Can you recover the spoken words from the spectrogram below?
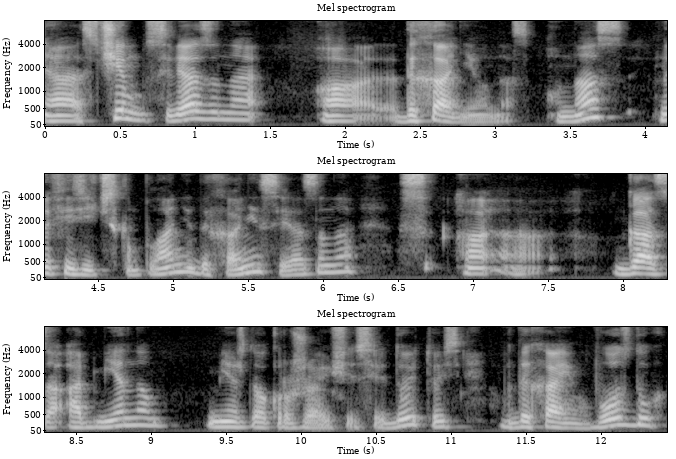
а, с чем связано а, дыхание у нас? У нас на физическом плане дыхание связано с а, газообменом между окружающей средой, то есть вдыхаем воздух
